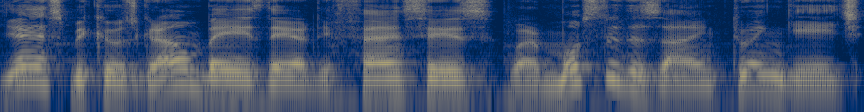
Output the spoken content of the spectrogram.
Yes, because ground-based air defenses were mostly designed to engage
